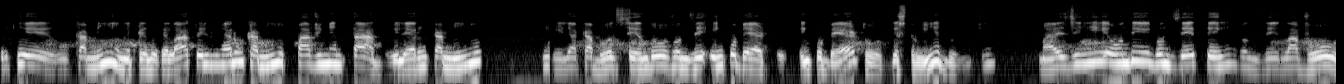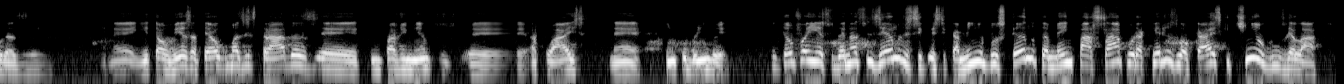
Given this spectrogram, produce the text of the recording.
Porque o caminho, né, pelo relato, ele não era um caminho pavimentado, ele era um caminho que ele acabou sendo, vamos dizer, encoberto. Encoberto, destruído, enfim, mas e onde, vamos dizer, tem, vamos dizer, lavouras, né, e talvez até algumas estradas é, com pavimentos é, atuais, né, encobrindo ele. Então foi isso, daí nós fizemos esse, esse caminho buscando também passar por aqueles locais que tinham alguns relatos,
